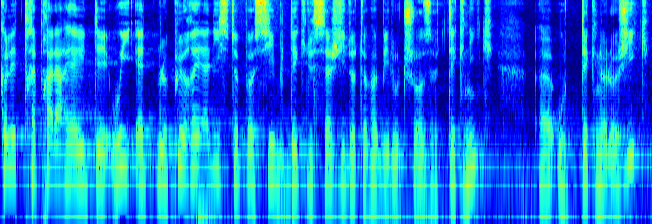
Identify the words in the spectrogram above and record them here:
coller de très près à la réalité. Oui, être le plus réaliste possible dès qu'il s'agit d'automobile ou de choses techniques euh, ou technologiques,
